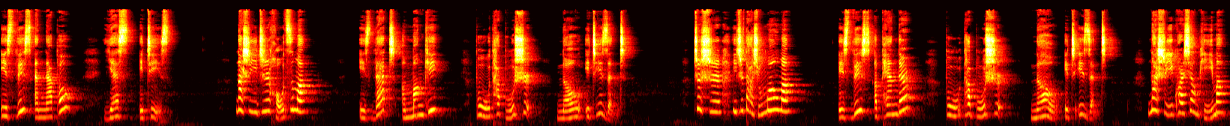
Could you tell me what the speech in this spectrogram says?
Is this an apple? Yes, it is. 那是一只猴子吗 ？Is that a monkey? 不，它不是。No, it isn't. 这是一只大熊猫吗？Is this a panda？不，它不是。No, it isn't。那是一块橡皮吗？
